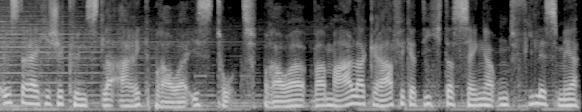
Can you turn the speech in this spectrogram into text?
Der österreichische Künstler Arik Brauer ist tot. Brauer war Maler, Grafiker, Dichter, Sänger und vieles mehr.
